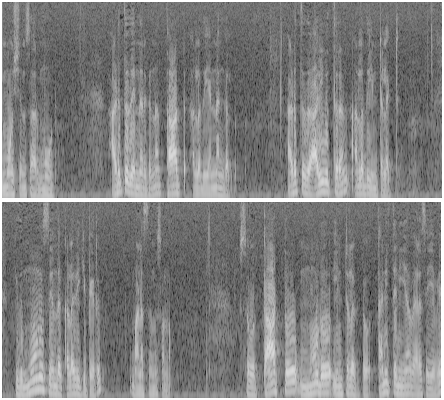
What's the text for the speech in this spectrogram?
எமோஷன்ஸ் ஆர் மூட் அடுத்தது என்ன இருக்குன்னா தாட் அல்லது எண்ணங்கள். அடுத்தது அறிவுத்திறன் அல்லது இன்டலெக்ட் இது மூணும் சேர்ந்த கலவைக்கு பேர் மனசுன்னு சொன்னோம். ஸோ தாட்டோ மூடோ இன்டலெக்டோ தனித்தனியாக வேலை செய்யவே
